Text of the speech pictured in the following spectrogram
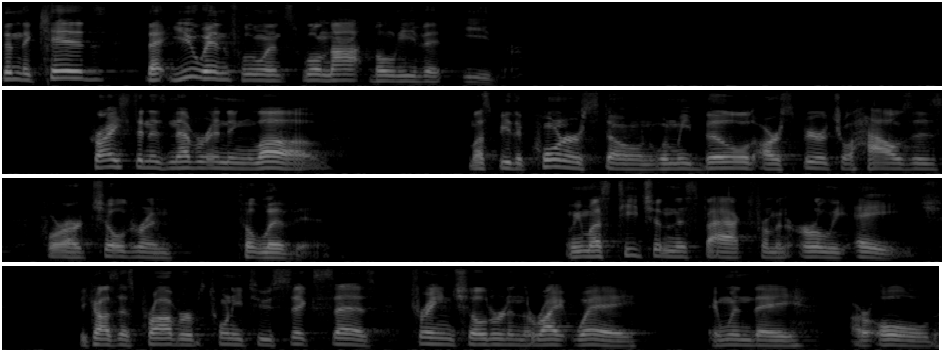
then the kids that you influence will not believe it either. Christ and his never ending love must be the cornerstone when we build our spiritual houses for our children to live in. We must teach them this fact from an early age. Because as Proverbs 22 6 says, train children in the right way, and when they are old,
